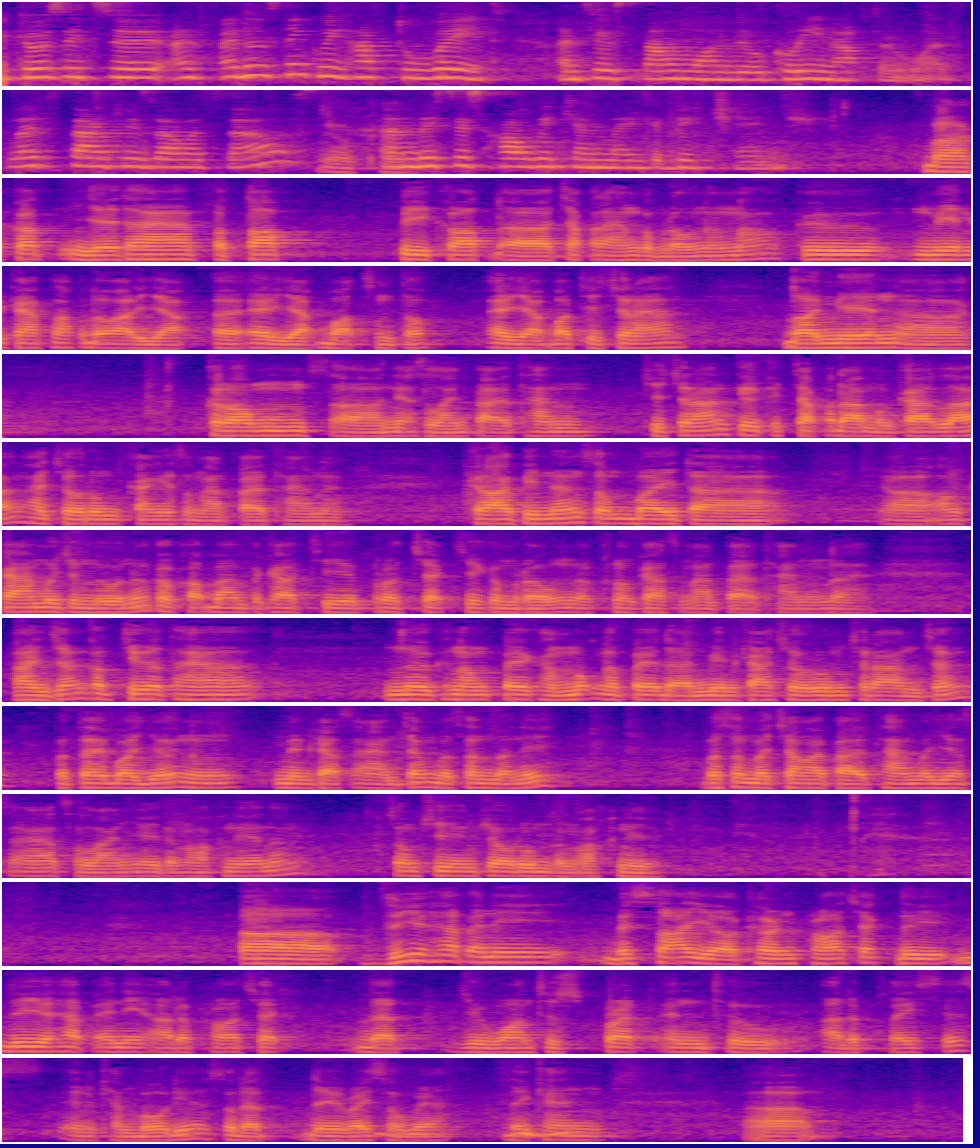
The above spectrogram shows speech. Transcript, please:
because it's a, I, I don't think we have to wait until someone will clean afterwards. Let's start with ourselves, Okay. and this is how we can make a big change. បាទគាត់និយាយថាបន្ទាប់ពីគាត់អឺចាប់ផ្ដើមកម្រោងហ្នឹងមកគឺមានការផ្លាស់ប្ដូរអរិយាអឺអរិយាប័ត្រសន្តោសអរិយាប័ត្រជាច្រើនដោយមានអឺ ក្រុមអឺអ្នកស្រឡាញ់បរិស្ថានជាច្រើនគឺគេចាប់ផ្ដើមបង្កើតឡើងហើយចូលរួមការងារសម្អាតបរិស្ថានហ្នឹងក្រៅពីហ្នឹងសូម្បីតាអឺអង្គការមួយចំនួនហ្នឹងក៏គាត់បានបង្កើតជា project ជាកម្រោងនៅក្នុងការសម្អាតបរិស្ថានហ្នឹងដែរហើយអញ្ចឹងគាត់ជឿថានៅក្នុងពេលខាងមុខនៅពេលដែលមានការចូលរួមច្រើនអញ្ចឹងប្រទេសរបស់យើងនឹងមានការស្អាតអញ្ចឹងបើសិនបើនេះបើសិនបើចង់ឲ្យបរិស្ថានរបស់យើងស្អាតស្រឡាញ់អីទាំងអស់គ្នាហ្នឹងសូមព្យាយាមចូលរួមទាំងអស់គ្នា Uh, do you have any beside your current project do you, do you have any other project that you want to spread into other places in Cambodia so that they raise aware they can uh,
